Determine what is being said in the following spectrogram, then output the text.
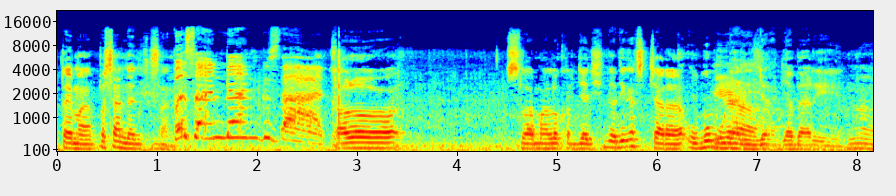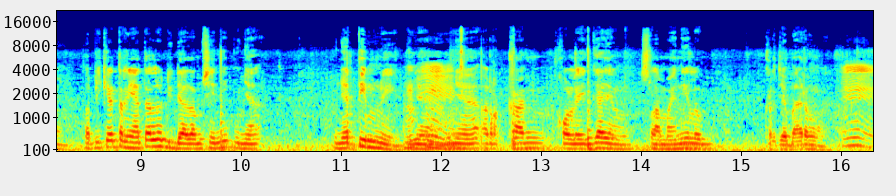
tema pesan dan kesan. Pesan dan kesan. Kalau selama lo kerja di sini tadi kan secara umum Iya. udah dijabarin. nah, Tapi kan ternyata lo di dalam sini punya punya tim nih, punya punya rekan kolega yang selama ini lo kerja bareng lah. Hmm.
